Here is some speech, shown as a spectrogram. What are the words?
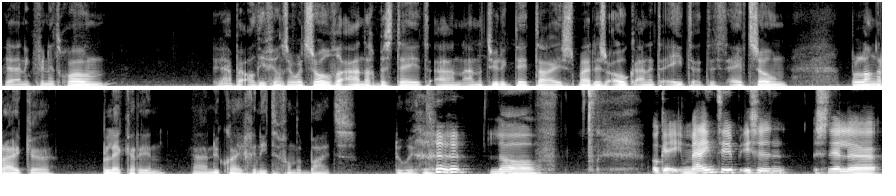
Ja, en ik vind het gewoon ja, bij al die films, er wordt zoveel aandacht besteed aan, aan natuurlijk details, maar dus ook aan het eten. Het heeft zo'n belangrijke plek erin. Ja, nu kan je genieten van de bites. Doe het. Love. Oké, mijn tip is een snelle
